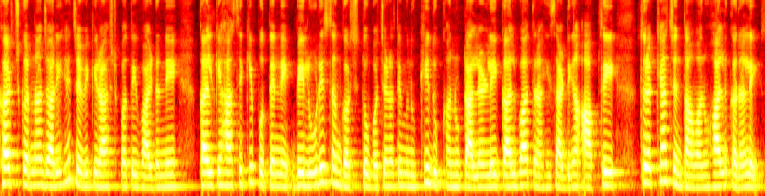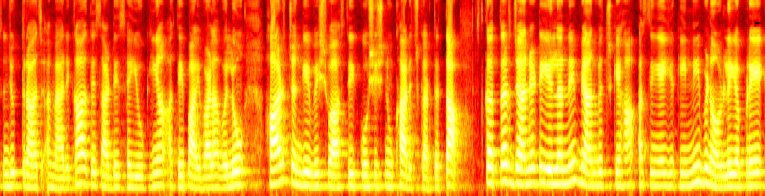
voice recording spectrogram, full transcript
ਖਰਚ ਕਰਨਾ ਜਾਰੀ ਹੈ। ਜਿਵੇਂ ਕਿ ਰਾਸ਼ਟਰਪਤੀ ਬਾਈਡਨ ਨੇ ਕੱਲ ਕਿਹਾ ਸੀ ਕਿ ਪੁਤਿਨ ਨੇ ਬੇਲੋੜੇ ਸੰਘਰਸ਼ ਤੋਂ ਬਚਣ ਅਤੇ ਮਨੁੱਖੀ ਦੁੱਖਾਂ ਨੂੰ ਟਾਲਣ ਲਈ ਗੱਲਬਾਤ ਰਾਹੀਂ ਸਾਡੀਆਂ ਆਪਸੀ ਸੁਰੱਖਿਆ ਚਿੰਤਾਵਾਂ ਨੂੰ ਹੱਲ ਕਰਨ ਲਈ ਸੰਯੁਕਤ ਰਾਜ ਅਮਰੀਕਾ ਅਤੇ ਸਾਡੇ ਸਹਿਯੋਗੀਆਂ ਅਤੇ ਭਾਈਵਾਲਾਂ ਵੱਲੋਂ ਹਰ ਚੰਗੇ ਵਿਸ਼ਵਾਸ ਦੀ ਕੋਸ਼ਿਸ਼ ਨੂੰ ਖਾਰਜ ਕਰ ਦਿੱਤਾ। ਸਕੱਤਰ ਜੈਨੇਟ ਯੇਲਨ ਨੇ ਬਿਆਨ ਵਿੱਚ ਕਿਹਾ, ਅਸੀਂ ਇਹ ਯਕੀਨੀ ਬਣਾਉਣ ਲਈ ਆਪਣੇ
